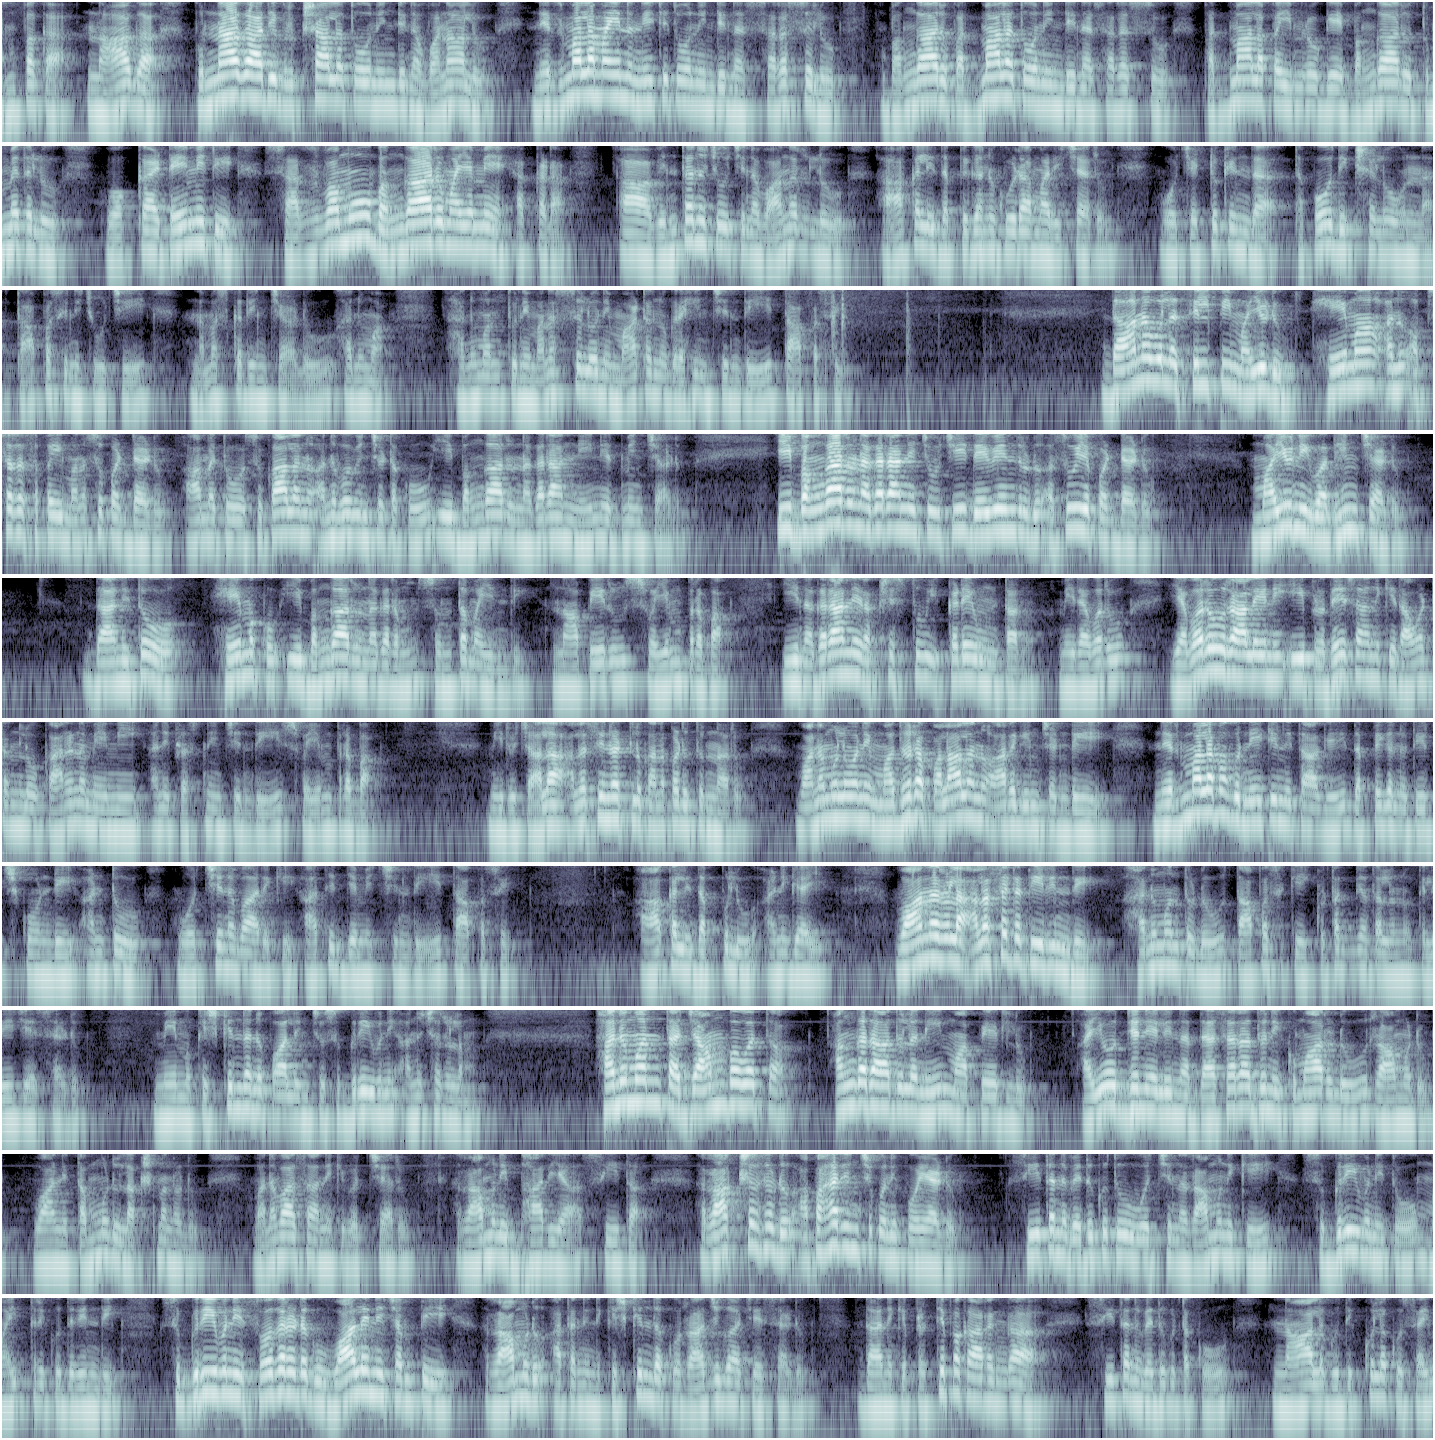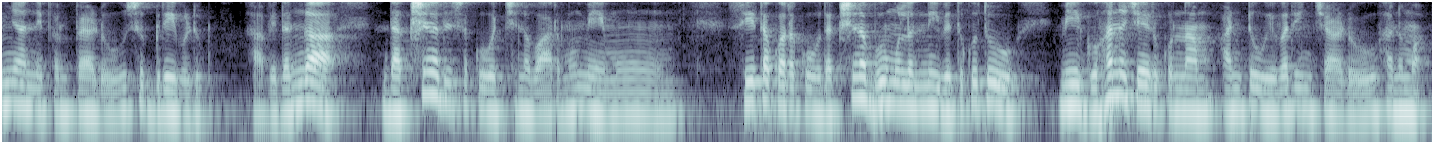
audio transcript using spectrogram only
చంపక నాగ పున్నాగాది వృక్షాలతో నిండిన వనాలు నిర్మలమైన నీటితో నిండిన సరస్సులు బంగారు పద్మాలతో నిండిన సరస్సు పద్మాలపై మ్రోగే బంగారు తుమ్మెదలు ఒక్కటేమిటి? సర్వమూ బంగారుమయమే అక్కడ. ఆ వింతను చూచిన వానరులు ఆకలి దప్పిగను కూడా మరిచారు. ఓ చెట్టు క్రింద తపోదీక్షలో ఉన్న తాపసిని చూచి నమస్కరించాడు హనుమ. హనుమంతుని మనస్సులోని మాటను గ్రహించింది తాపసి. దానవుల శిల్పి మయుడు హేమ అను అప్సరసపై మనసుపడ్డాడు ఆమెతో సుఖాలను అనుభవించుటకు ఈ బంగారు నగరాన్ని నిర్మించాడు. ఈ బంగారు నగరాన్ని చూచి దేవేంద్రుడు అసూయపడ్డాడు. మయుని వధించాడు. దానితో హేమకు ఈ బంగారు నగరం సొంతమైంది. నా పేరు స్వయంప్రభ. ఈ నగరాన్ని రక్షిస్తూ ఇక్కడే ఉంటాను. మీరెవరు? ఎవరూ రాలేని ఈ ప్రదేశానికి రావటంలో కారణమేమి? అని ప్రశ్నించింది స్వయంప్రభ. మీరు చాలా అలసినట్లు కనపడుతున్నారు. వనములోని మధుర ఫలాలను ఆరగించండి. నిర్మలమగు నీటిని తాగి దప్పిగను తీర్చుకోండి అంటూ వచ్చిన వారికి ఆతిథ్యమిచ్చింది తాపసి. ఆకలి దప్పులు అణిగాయి. వానరుల అలసట తీరింది. హనుమంతుడు తాపసికి కృతజ్ఞతలను తెలియజేశాడు. మేము కిష్కిందను పాలించు సుగ్రీవుని అనుచరులం. హనుమంత జాంబవత అంగదాదులని మా పేర్లు. అయోధ్యనేలిన దశరథుని కుమారుడు రాముడు వాని తమ్ముడు లక్ష్మణుడు వనవాసానికి వచ్చారు. రాముని భార్య సీత. రాక్షసుడు అపహరించుకొని పోయాడు. సీతను వెదుకుతూ వచ్చిన రామునికి సుగ్రీవునితో మైత్రి కుదిరింది. సుగ్రీవుని సోదరుడగు వాలిని చంపి రాముడు అతనిని కిష్కిందకు రాజుగా చేశాడు. దానికి ప్రత్యుపకారంగా సీతను వెదుకుటకు నాలుగు దిక్కులకు సైన్యాన్ని పంపాడు సుగ్రీవుడు. ఆ విధంగా దక్షిణ దిశకు వచ్చిన వారము మేము. సీత కొరకు దక్షిణ భూములన్నీ వెతుకుతూ మీ గుహను చేరుకున్నాం అంటూ వివరించాడు హనుమ.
